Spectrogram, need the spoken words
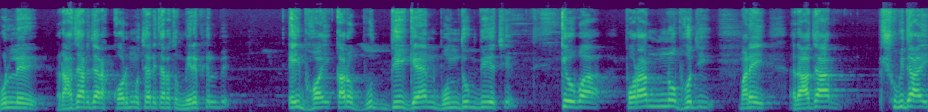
বললে রাজার যারা কর্মচারী তারা তো মেরে ফেলবে। এই ভয় কারও বুদ্ধি, জ্ঞান, বন্দুক দিয়েছে। কেউ বা পরান্নভোজী মানে রাজার সুবিধায়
